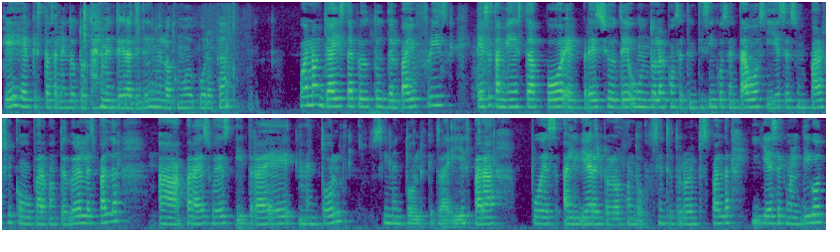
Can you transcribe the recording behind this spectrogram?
que es el que está saliendo totalmente gratis. Déjenme lo acomodo por acá. Bueno, ya ahí está el producto del BioFreeze. Ese también está por el precio de un dólar con 75 centavos y ese es un parche como para cuando te duele la espalda Ah, para eso es y trae mentol, sí mentol que trae y es para pues aliviar el dolor cuando sientes dolor en tu espalda. Y ese como les digo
